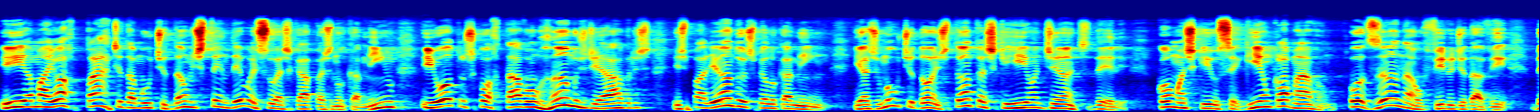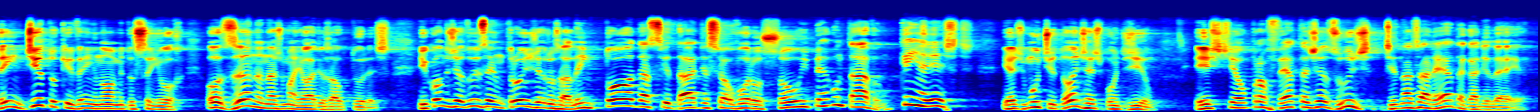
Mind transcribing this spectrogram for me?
E a maior parte da multidão estendeu as suas capas no caminho, e outros cortavam ramos de árvores, espalhando-os pelo caminho. E as multidões, tanto as que iam adiante dele, como as que o seguiam, clamavam: Hosana ao filho de Davi, bendito que vem em nome do Senhor, Hosana nas maiores alturas. E quando Jesus entrou em Jerusalém, toda a cidade se alvoroçou e perguntavam: Quem é este? E as multidões respondiam: este é o profeta Jesus de Nazaré da Galiléia.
